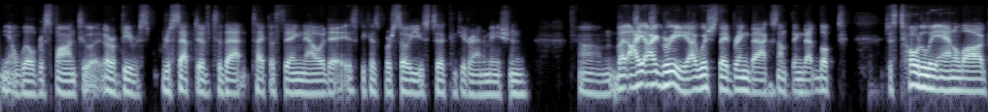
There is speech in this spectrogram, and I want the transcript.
you know will respond to it or be re- receptive to that type of thing nowadays because we're so used to computer animation um, but I, I agree. I wish they'd bring back something that looked just totally analog,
